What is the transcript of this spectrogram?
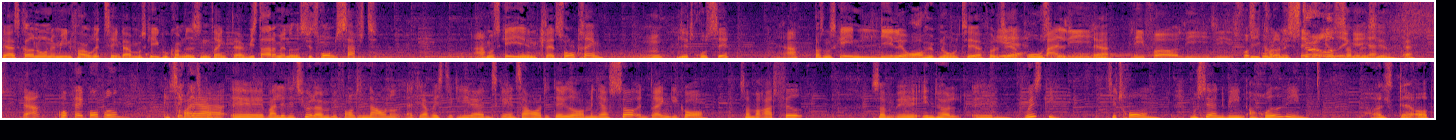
jeg har skrevet nogle af mine favoritting, der måske kunne komme ned i en drink der. Vi starter med noget citronsaft. Ja. Måske en klat solcreme. Mm. Lidt rosé. Ja. Og så måske en lille råhypnol til at få det til at bruge bare lidt. lige, Ja. lige for lige, lige for Lige skuldrene sænket, som ikke? man ja. siger. Ja. ja, okay, god bud. Jeg tror, jeg øh, var lidt i tvivl om, i forhold til navnet, at jeg vidste ikke lige, hvad en Skagen Sour det dækkede over. Men jeg så en drink i går, som var ret fed, som øh, indeholdt øh, whisky, citron, muserende vin og rødvin. Hold da op.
